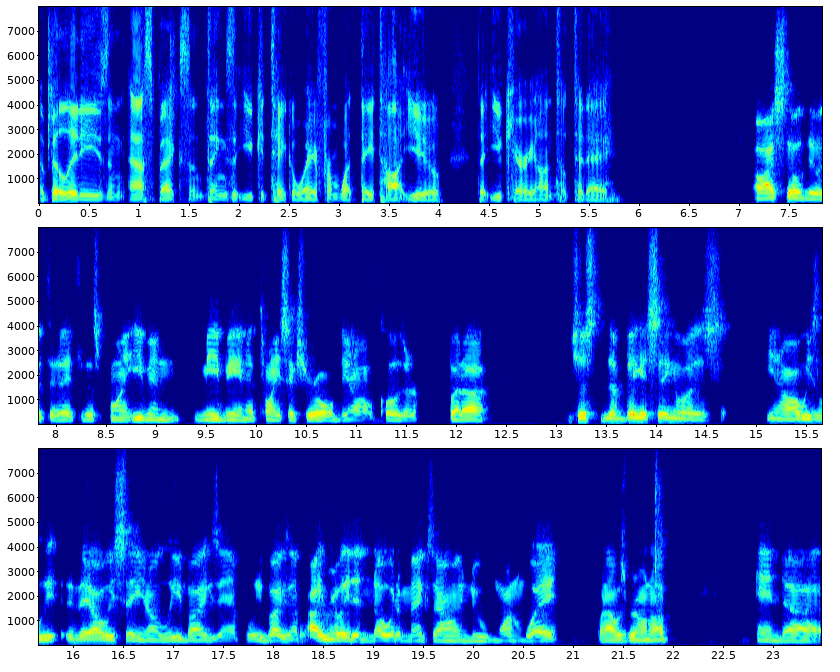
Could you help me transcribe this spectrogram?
abilities and aspects and things that you could take away from what they taught you that you carry on till today? Oh, I still do it today to this point, even me being a 26 year old, you know, closer. But uh, just the biggest thing was, you know, always lead, they always say, you know, lead by example, lead by example. I really didn't know what it meant because I only knew one way when I was growing up. And uh,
